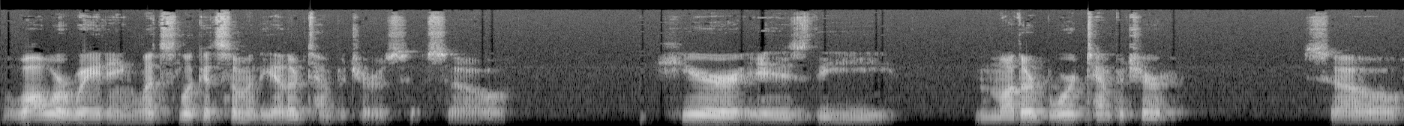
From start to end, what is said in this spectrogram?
While we're waiting, let's look at some of the other temperatures. So here is the motherboard temperature. So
